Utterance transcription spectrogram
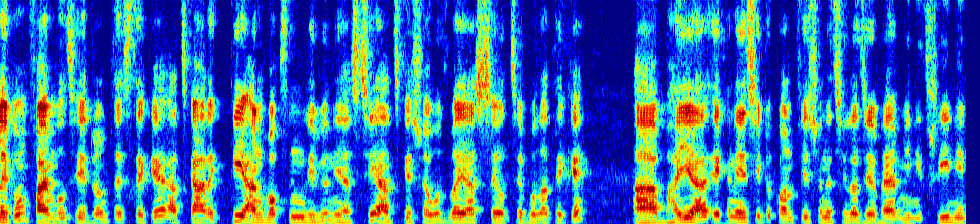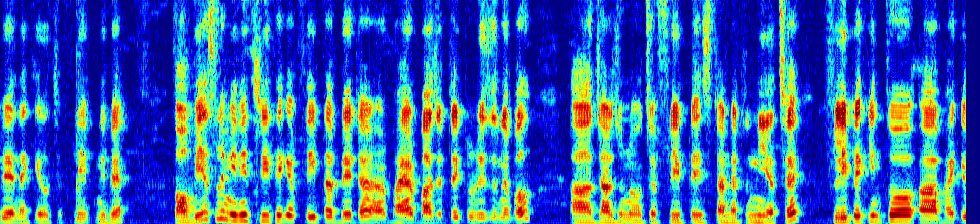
আলাইকুম, ফাইম বলছি ড্রোন প্লেস থেকে। আজকে আরেকটি আনবক্সিং রিভিউ নিয়ে আসছি। আজকে সবুজ ভাই আসছে হচ্ছে ভোলা থেকে। ভাইয়া, এখানে এসে একটু কনফিউশনে ছিল যে, ভাইয়া মিনি থ্রি নিবে নাকি হচ্ছে ফ্লিপ নিবে? তো অবভিয়াসলি মিনি থ্রি থেকে ফ্লিপটা বেটার আর ভাইয়ার বাজেটটা একটু রিজনেবল যার জন্য হচ্ছে ফ্লিপটা স্ট্যান্ডার্ড নিয়েছে। ফ্লিপে কিন্তু ভাইকে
